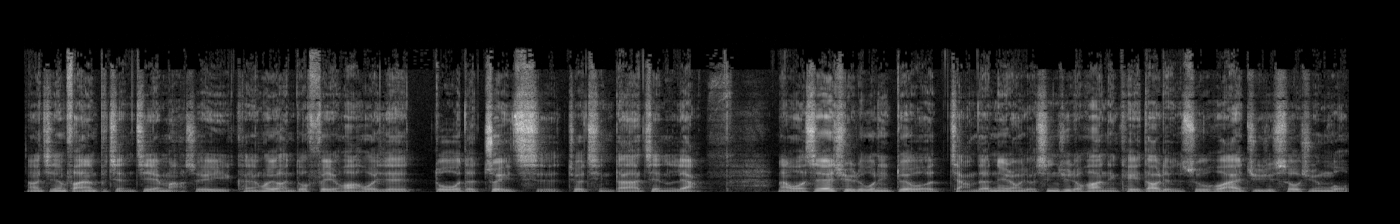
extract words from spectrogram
然后今天反正不剪接嘛，所以可能会有很多废话或一些多的赘词，就请大家见谅。那我是 H，如果你对我讲的内容有兴趣的话，你可以到脸书或 IG 去搜寻我，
